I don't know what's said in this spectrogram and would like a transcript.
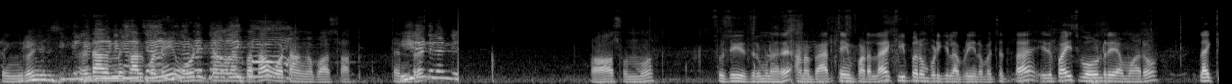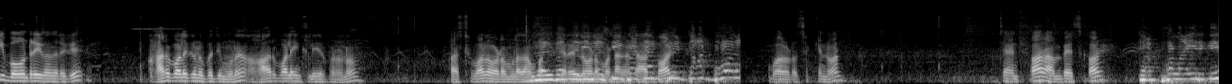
சிங்கிள் ரெண்டாவது கால் பண்ணி ஓடிட்டாங்களான்னு பார்த்தா ஓட்டாங்க பாஸா டென் ரன் இரண்டு ரன்கள். பாஸ் ஒன் மோர் சுற்றி திரும்பினாரு. ஆனால் பேட்டையும் படலை. கீப்பரும் பிடிக்கல அப்படிங்கிற பட்சத்தில் இது பைஸ் பவுண்டரியாக மாறும். லக்கி பவுண்டரி வந்திருக்கு. ஆறு பாலுக்கு முப்பத்தி மூணு. ஆறு பாலையும் கிளியர் பண்ணணும். ஃபர்ஸ்ட் பால் உடம்புல தான் ரெண்டு ஓட மாட்டாங்க. டாட் பால் பாலோட second one chance for Ambedkar dot ball ஆயிருக்கு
